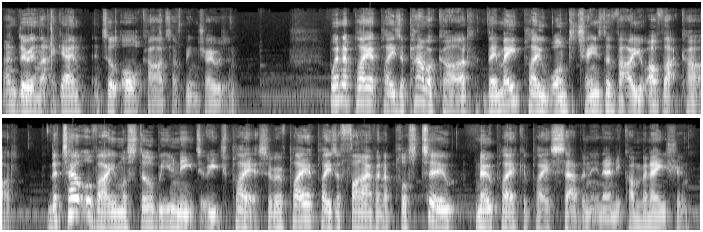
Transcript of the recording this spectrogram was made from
and doing that again until all cards have been chosen. When a player plays a power card, they may play one to change the value of that card. The total value must still be unique to each player, so if a player plays a 5 and a plus 2, no player can play a 7 in any combination.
